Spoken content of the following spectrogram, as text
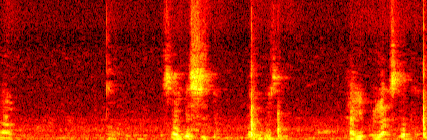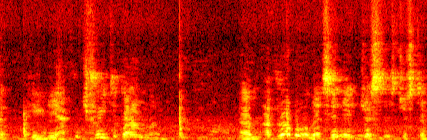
Um, so this is the, that was the paper. Let's look at the PDF. It's free to download. Um, I've read all this. It, it just it's just a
